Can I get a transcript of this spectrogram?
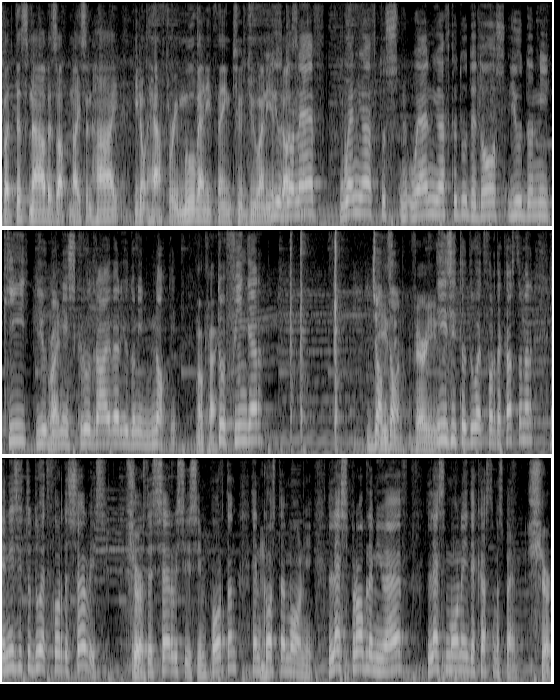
but this knob is up nice and high. You don't have to remove anything to do any You adjustment. don't have when you have to when you have to do the dose. You don't need key. You don't Right. need screwdriver. You don't need nothing. Okay. Two finger. Job Easy, done. very easy. Easy to do it for the customer and easy to do it for the service. Sure. Because the service is important and mm-hmm. cost them money. Less problem you have, less money the customer spend. Sure.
